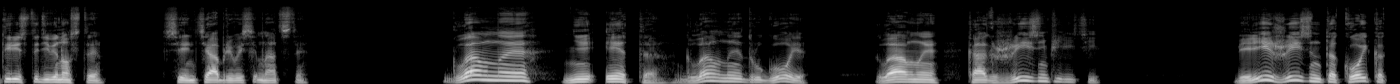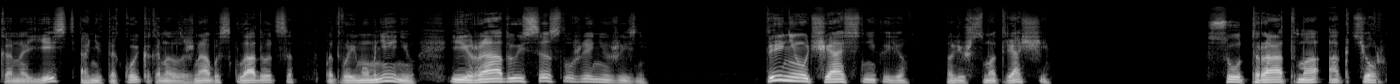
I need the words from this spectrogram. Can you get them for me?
490. Сентябрь 18. Главное не это, главное другое. Главное, как жизнь перейти. Бери жизнь такой, как она есть, а не такой, как она должна бы складываться, по твоему мнению, и радуйся служению жизни. Ты не участник ее, но лишь смотрящий. Сутратма — актер,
